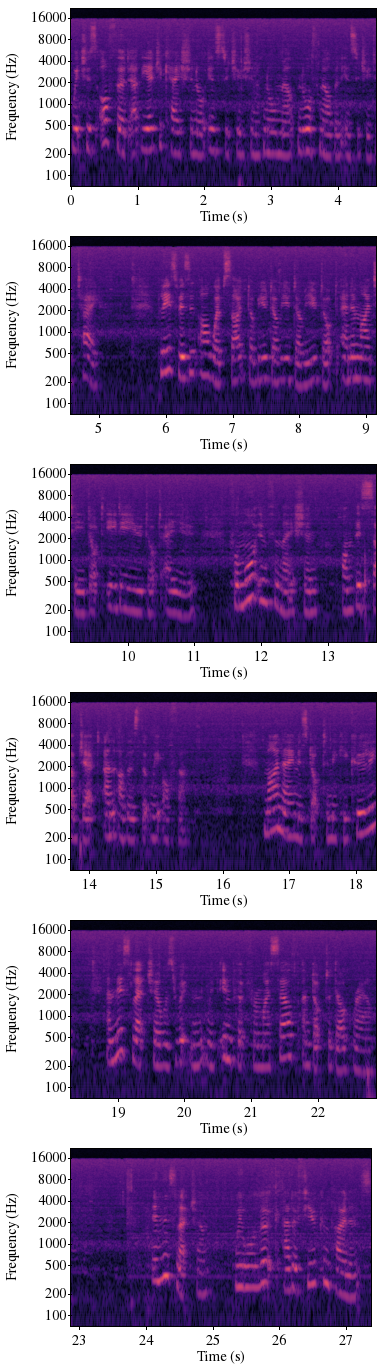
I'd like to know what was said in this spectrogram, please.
which is offered at the Educational Institution of North Melbourne Institute of TAFE. Please visit our website www.nmit.edu.au for more information on this subject and others that we offer. My name is Dr. Nikki Cooley and this lecture was written with input from myself and Dr. Doug Rao. In this lecture, we will look at a few components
